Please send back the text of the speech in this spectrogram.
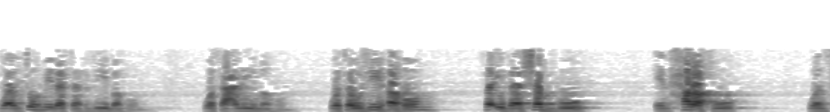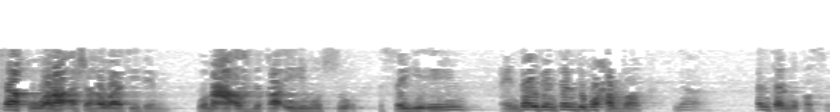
وأن تهمل تهذيبهم وتعليمهم وتوجيههم فإذا شبوا انحرفوا وانساقوا وراء شهواتهم ومع أصدقائهم السيئين عندئذ تندب حظك لا أنت المقصر.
